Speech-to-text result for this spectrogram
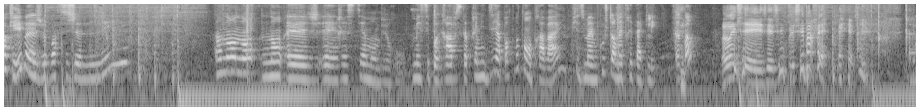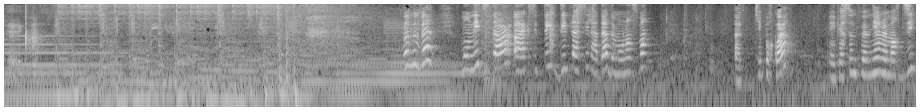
OK, ben, je vais voir si je l'ai. Ah non, non, non, euh, je- elle est restée à mon bureau. Mais c'est pas grave, cet après-midi, apporte-moi ton travail, puis du même coup, je te remettrai ta clé. Ça te va? Ah oui, c'est- c'est c'est- c'est parfait. Euh, Bonne bonne nouvelle! Mon éditeur a accepté de déplacer la date de mon lancement. OK, pourquoi? Mais personne ne pouvait venir le mardi.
